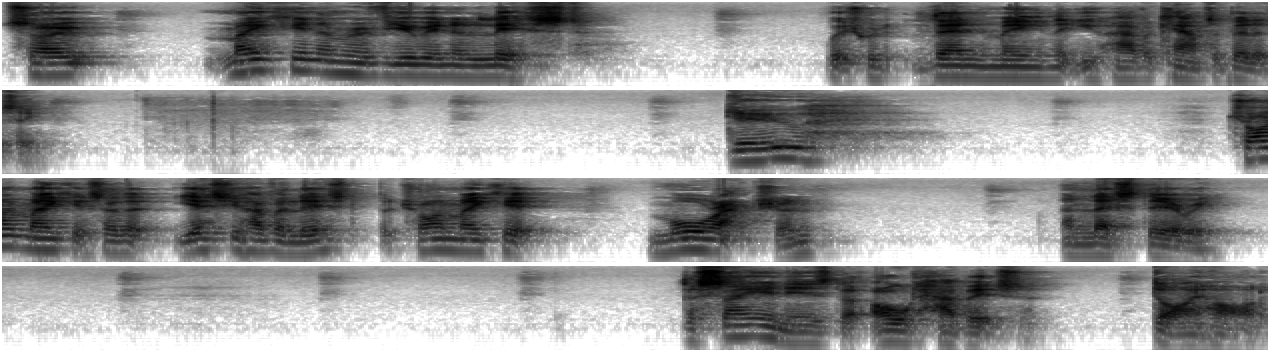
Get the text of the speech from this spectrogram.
So, making and reviewing a list, which would then mean that you have accountability. Do try and make it so that yes, you have a list, but try and make it more action and less theory. The saying is that old habits die hard.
